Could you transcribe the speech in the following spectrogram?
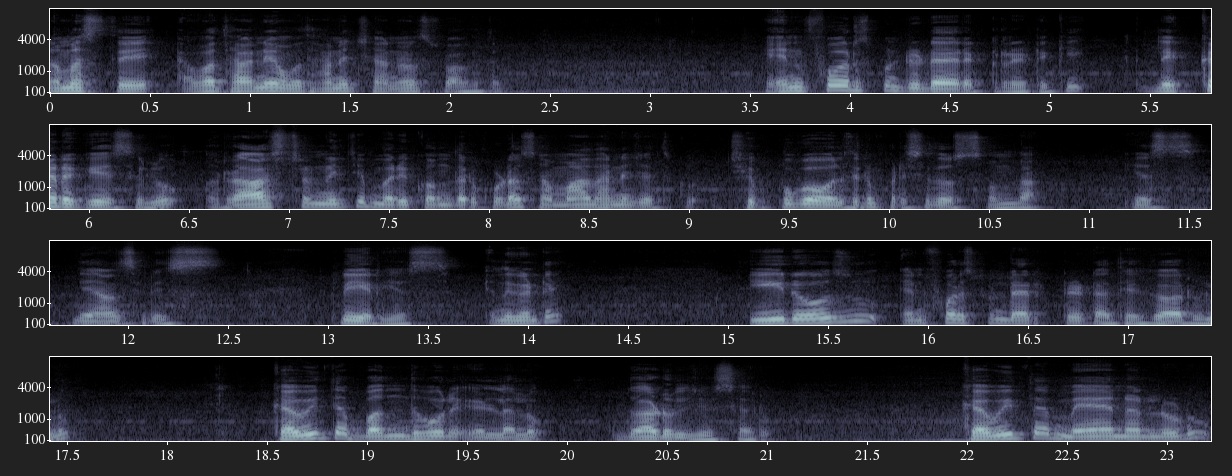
నమస్తే అవధాని అవధాని ఛానల్ స్వాగతం. ఎన్ఫోర్స్మెంట్ డైరెక్టరేట్కి లెక్కర కేసులో రాష్ట్రం నుంచి మరికొందరు కూడా సమాధానం చెప్పుకో చెప్పుకోవాల్సిన పరిస్థితి వస్తుందా? Yes the answer is clear yes ఎందుకంటే ఈరోజు ఎన్ఫోర్స్మెంట్ డైరెక్టరేట్ అధికారులు కవిత బంధువుల ఇళ్ళలో దాడులు చేశారు. కవిత మేనల్లుడు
